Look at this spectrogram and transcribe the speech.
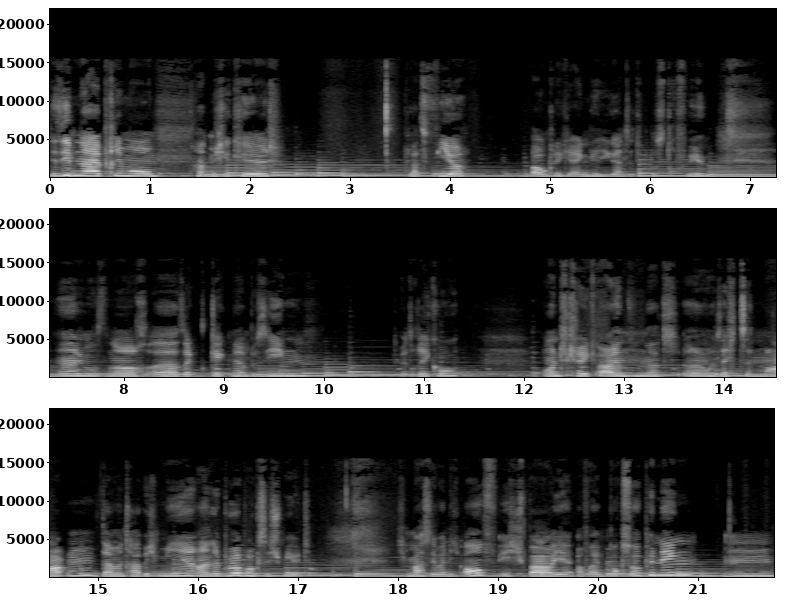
Der 7er Primo hat mich gekillt. Platz 4. Warum kriege ich eigentlich die ganze Plus-Trophäe? Äh, ich muss noch äh, sechs Gegner besiegen. Mit Rico. Und ich kriege 116 Marken. Damit habe ich mir eine Brawlbox gespielt. Ich mache sie aber nicht auf. Ich spare auf ein Box-Opening. Mm.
